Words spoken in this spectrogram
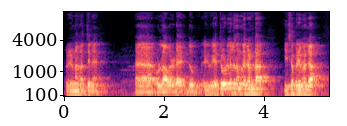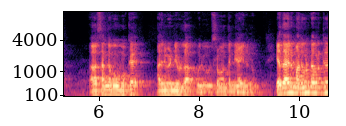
പ്രീണനത്തിന് ഉള്ള അവരുടെ ഏറ്റവും ഒടുവിൽ നമ്മൾ കണ്ട ഈ ശബരിമല ആ, സംഗമവും ഒക്കെ അതിനുവേണ്ടിയുള്ള ഒരു ശ്രമം തന്നെയായിരുന്നു. ഏതായാലും അതുകൊണ്ട് അവർക്ക്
